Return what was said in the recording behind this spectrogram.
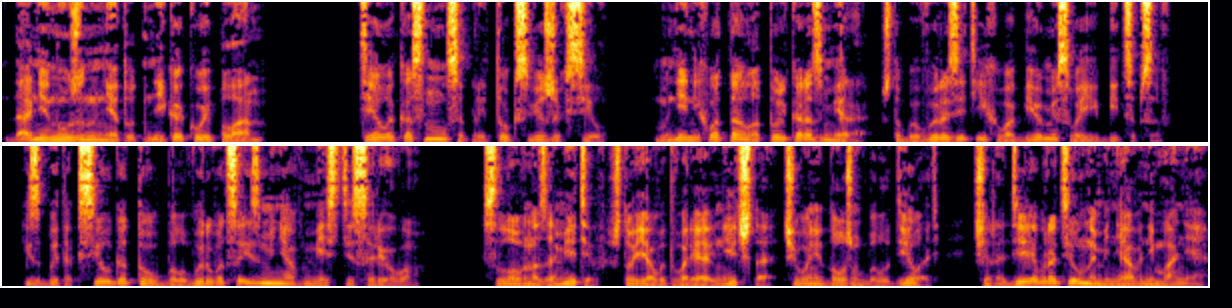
Да не нужен мне тут никакой план!» Тело коснулся приток свежих сил. Мне не хватало только размера, чтобы выразить их в объеме своих бицепсов. Избыток сил готов был вырваться из меня вместе с ревом. Словно заметив, что я вытворяю нечто, чего не должен был делать, Чародей обратил на меня внимание.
